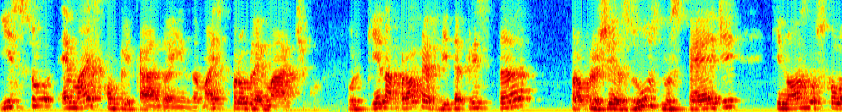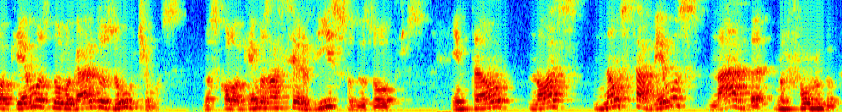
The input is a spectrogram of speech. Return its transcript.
isso é mais complicado ainda, mais problemático, porque na própria vida cristã, próprio Jesus nos pede que nós nos coloquemos no lugar dos últimos, nos coloquemos a serviço dos outros. Então, nós não sabemos nada, no fundo,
